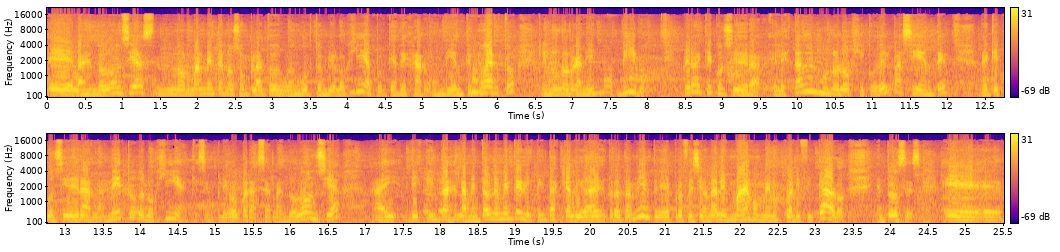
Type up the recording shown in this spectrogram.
Eh, las endodoncias normalmente no son plato de buen gusto en biología porque es dejar un diente muerto en un organismo vivo. Pero hay que considerar el estado inmunológico del paciente, hay que considerar la metodología que se empleó para hacer la endodoncia, hay distintas, lamentablemente, distintas calidades de tratamiento y hay profesionales más o menos cualificados. Entonces, eh,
